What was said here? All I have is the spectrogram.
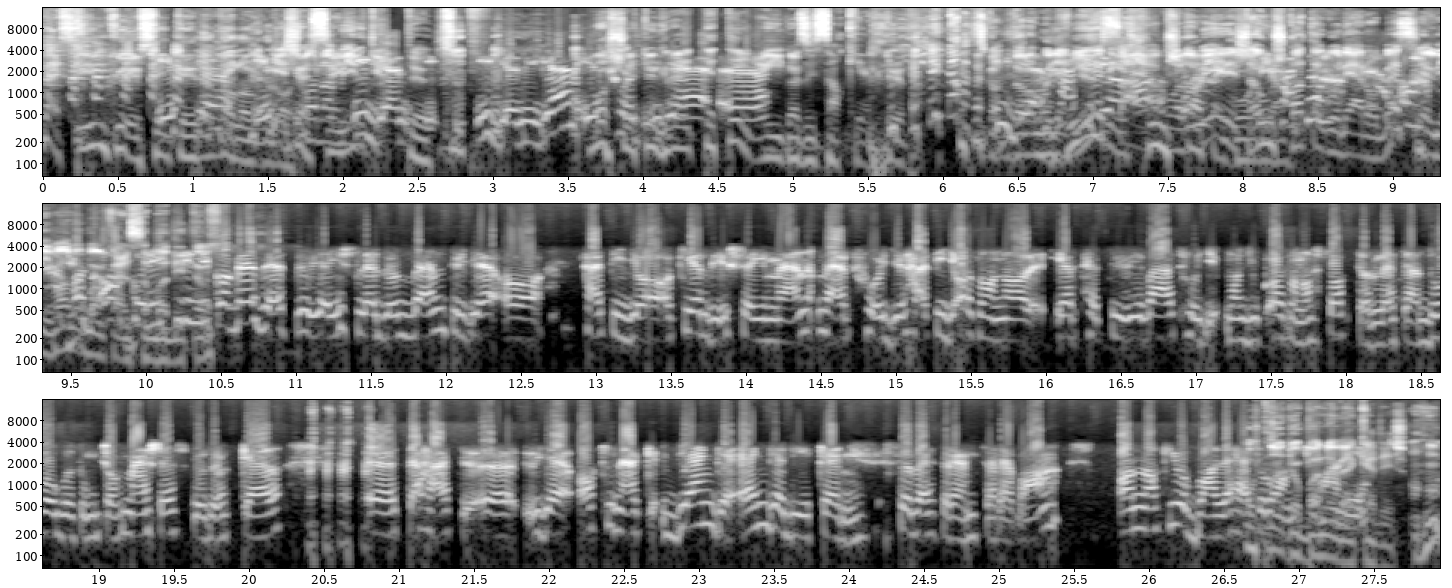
beszéljünk őszintén a dologról. és van, ami- igen, kettő. igen, igen, és Most hogy jöttünk rá, hogy te tényleg igazi szakértő. Azt gondolom, hogy egy hát hús valami és a hús kategória. kategóriáról beszélni valóban felszabadító. klinika vezetője is ledöbbent ugye a, hát így a kérdéseimen, mert hogy hát így azonnal érthetővé vált, hogy mondjuk azon a szakterületen dolgozunk, csak más eszközökkel. Tehát ugye akinek gyenge, engedékeny szövetrendszere van, annak jobban lehet Ott nagyobb a növekedés. Aha.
